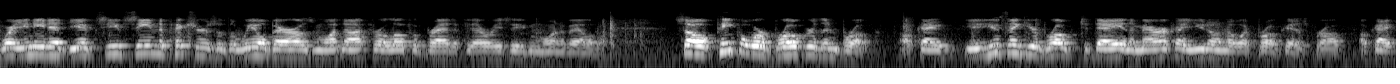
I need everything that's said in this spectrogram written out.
where you needed, you've, you've seen the pictures of the wheelbarrows and whatnot for a loaf of bread if there was even one available. So people were broker than broke, okay? You, you think you're broke today in America, you don't know what broke is, bro, okay?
